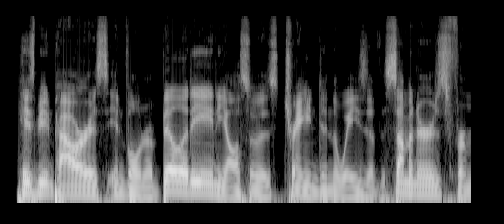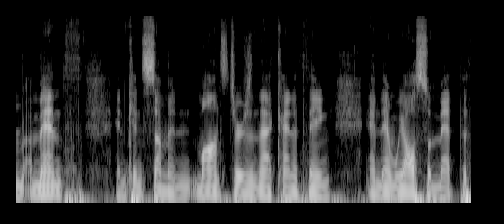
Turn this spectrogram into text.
his mutant power is invulnerability, and he also is trained in the ways of the summoners from Amenth and can summon monsters and that kind of thing. And then we also met the,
